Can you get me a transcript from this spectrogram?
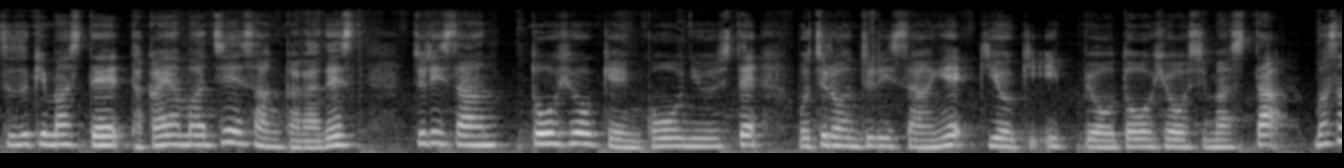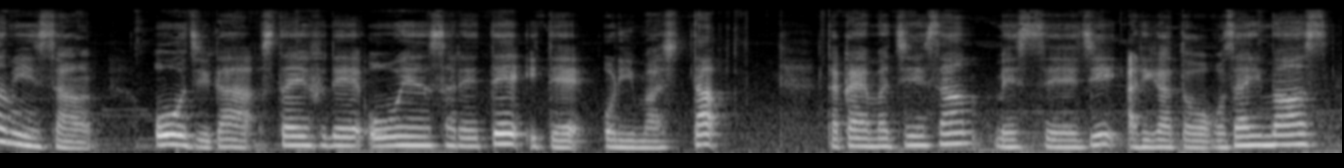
続きまして高山千恵さんからです樹里さん投票権購入してもちろん樹里さんへ清き一票投票しましたまさみんさん王子がスタイフで応援されていておりました高山千恵さんメッセージありがとうございます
